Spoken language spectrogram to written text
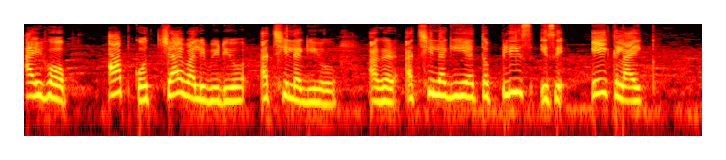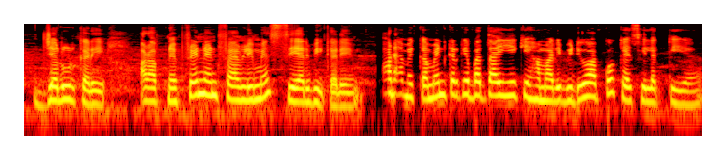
आई होप आपको चाय वाली वीडियो अच्छी लगी हो। अगर अच्छी लगी है तो प्लीज़ इसे एक लाइक ज़रूर करें और अपने फ्रेंड एंड फैमिली में शेयर भी करें। और हमें कमेंट करके बताइए कि हमारी वीडियो आपको कैसी लगती है।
